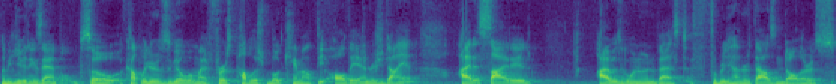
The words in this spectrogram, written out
Let me give you an example. So, a couple years ago, when my first published book came out, The All Day Energy Diet, I decided I was going to invest $300,000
